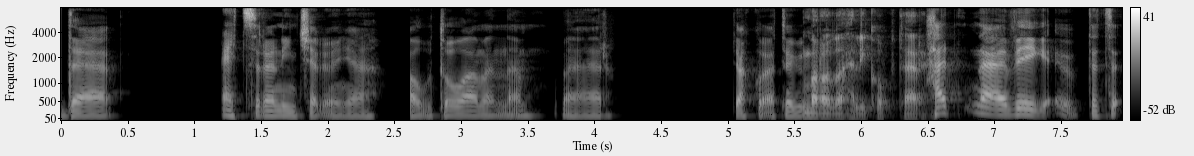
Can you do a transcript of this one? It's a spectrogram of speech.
de egyszerűen nincs előnye autóval mennem, mert gyakorlatilag... Marad a helikopter. Hát ne, vége, tehát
